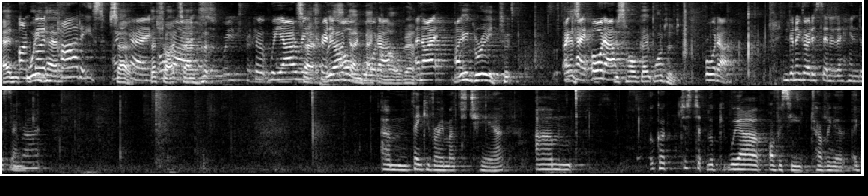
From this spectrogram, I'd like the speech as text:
and on we both have. parties. So Okay, that's all right. right. So, But we are so retreading we are old going back water. on old ground. And I, I we agreed to. as Okay, order. Ms Holgate wanted. order. I'm going to go to Senator Henderson. Right. Um, thank you very much, Chair. Um, look, I just look, we are obviously travelling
